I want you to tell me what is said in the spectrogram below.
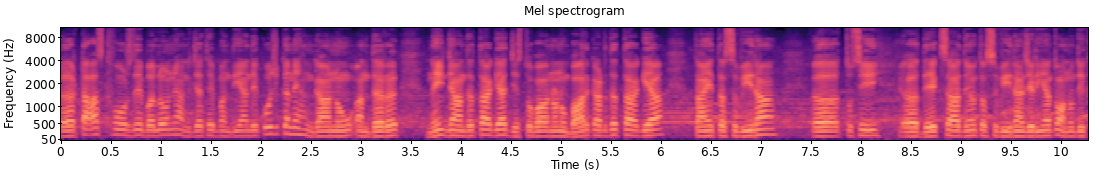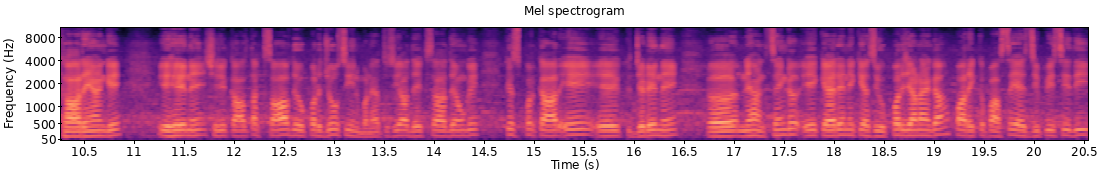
ਅ, ਟਾਸਕ ਫੋਰਸ ਦੇ ਵੱਲੋਂ ਨਿਹੰਗ ਜਥੇਬੰਦੀਆਂ ਦੇ ਕੁਝ ਕੁ ਨਿਹੰਗਾਂ ਨੂੰ ਅੰਦਰ ਨਹੀਂ ਜਾਣ ਦਿੱਤਾ ਗਿਆ ਜਿਸ ਤੋਂ ਬਾਅਦ ਉਹਨਾਂ ਨੂੰ ਬਾਹਰ ਕੱਢ ਦਿੱਤਾ ਗਿਆ। ਤਾਂ ਇਹ ਤਸਵੀਰਾਂ ਤੁਸੀਂ ਦੇਖ ਸਕਦੇ ਹੋ ਤਸਵੀਰਾਂ ਜਿਹੜੀਆਂ ਤੁਹਾਨੂੰ ਦਿਖਾ ਰਹੇ ਹਾਂਗੇ ਇਹ ਨੇ ਸ਼੍ਰੀ ਅਕਾਲ ਤਖਤ ਸਾਹਿਬ ਦੇ ਉੱਪਰ ਜੋ ਸੀਨ ਬਣਿਆ, ਤੁਸੀਂ ਆ ਦੇਖ ਸਕਦੇ ਹੋਗੇ ਕਿਸ ਪ੍ਰਕਾਰ ਇਹ ਜਿਹੜੇ ਨੇ ਨਿਹੰਗ ਸਿੰਘ ਇਹ ਕਹਿ ਰਹੇ ਨੇ ਕਿ ਅਸੀਂ ਉੱਪਰ ਜਾਣਾ ਹੈਗਾ, ਪਰ ਇੱਕ ਪਾਸੇ ਐਸਜੀਪੀਸੀ ਦੀ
